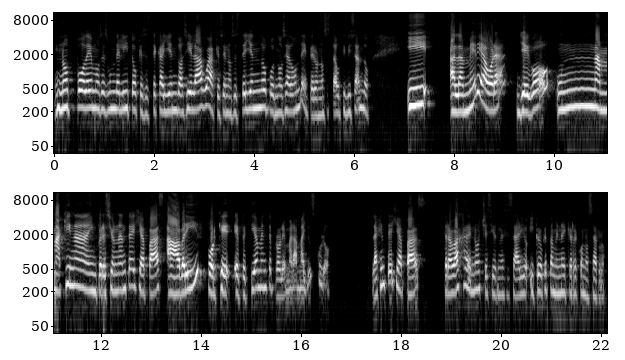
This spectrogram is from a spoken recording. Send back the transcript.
no podemos, es un delito que se esté cayendo así el agua, que se nos esté yendo, pues no sé a dónde, pero no se está utilizando. Y a la media hora llegó una máquina impresionante de Chiapas a abrir porque efectivamente el problema era mayúsculo. La gente de Chiapas trabaja de noche si es necesario y creo que también hay que reconocerlo.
